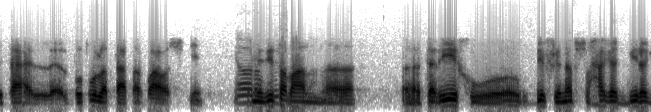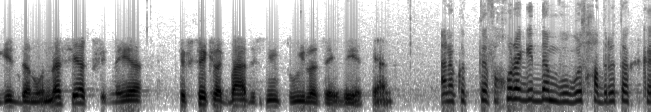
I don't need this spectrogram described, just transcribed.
بتاع البطولة بتاعت 24 يا إن رب دي طبعا آه، تاريخ وبيضيف لنفسه حاجة كبيرة جدا والناس يكفي إن هي تفتكرك بعد سنين طويلة زي ديت يعني. أنا كنت فخورة جدا بوجود حضرتك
